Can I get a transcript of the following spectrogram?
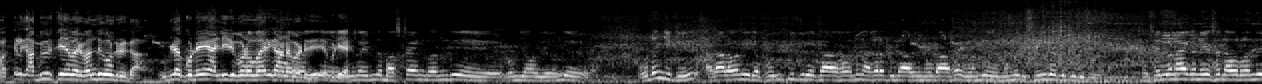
மக்களுக்கு அபிவிருத்தி மாதிரி வந்து கொண்டிருக்கா? உள்ள கூடயும் அள்ளிட்டு போன மாதிரி காணப்படுது. எப்படியா? இதில் இருந்த பஸ் ஸ்டாண்ட் வந்து கொஞ்சம் இது வந்து உடைஞ்சிட்டு அதால் வந்து இதை புதுப்பிக்கிறதுக்காக வந்து நகரப்பிதாவினூடாக இது வந்து முன்னுக்கு செய்கிறதுக்கு இருக்குது இப்போ செல்வநாயக கணேசன் அவர் வந்து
